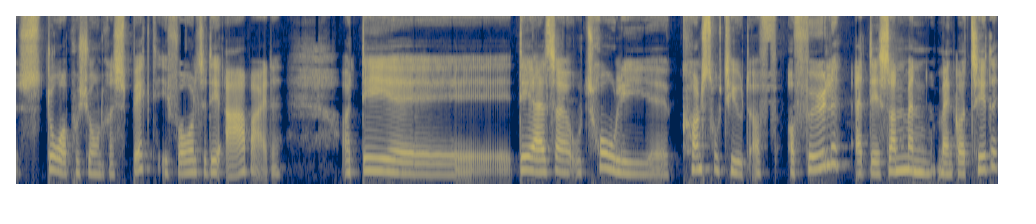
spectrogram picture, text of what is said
stor portion respekt i forhold til det arbejde. Og det, øh, det er altså utrolig øh, konstruktivt at, at føle, at det er sådan, man, man går til det.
